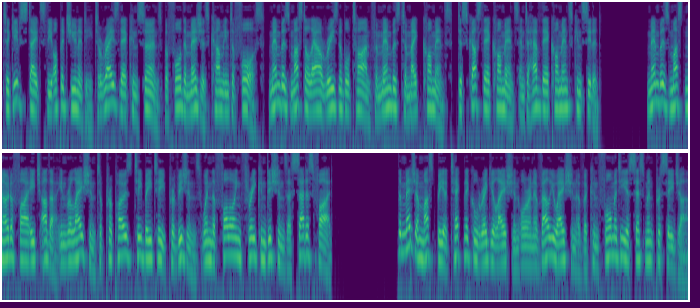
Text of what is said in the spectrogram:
To give states the opportunity to raise their concerns before the measures come into force, members must allow reasonable time for members to make comments, discuss their comments and to have their comments considered. Members must notify each other in relation to proposed TBT provisions when the following three conditions are satisfied. The measure must be a technical regulation or an evaluation of a conformity assessment procedure.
